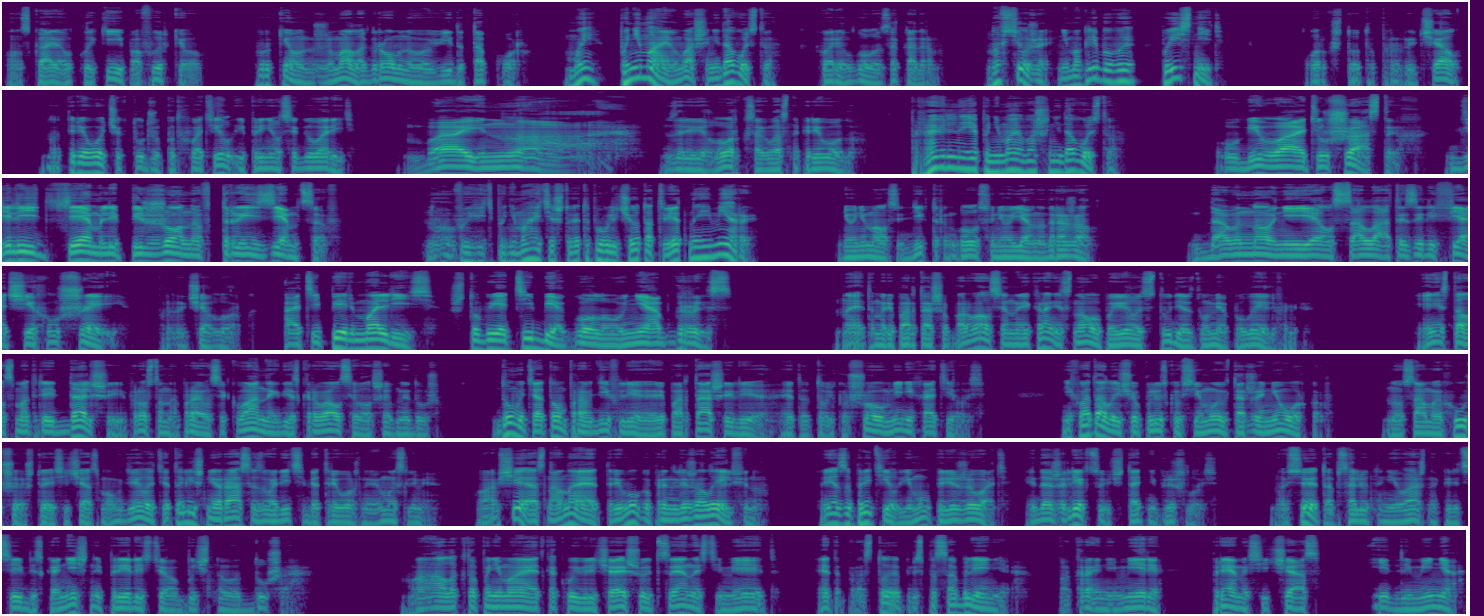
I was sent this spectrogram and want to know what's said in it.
Он скалил клыки и пофыркивал. В руке он сжимал огромного вида топор. «Мы понимаем ваше недовольство», — говорил голос за кадром. «Но все же, не могли бы вы пояснить?» Орк что-то прорычал, но переводчик тут же подхватил и принялся говорить. «Война!» — заревел орк согласно переводу. «Правильно я понимаю ваше недовольство?» «Убивать ушастых!» делить земли пижонов-троеземцев. Но вы ведь понимаете, что это повлечет ответные меры. Не унимался диктор, голос у него явно дрожал. «Давно не ел салат из эльфячьих ушей», — прорычал орк. «А теперь молись, чтобы я тебе голову не обгрыз». На этом репортаж оборвался, на экране снова появилась студия с двумя полуэльфами. Я не стал смотреть дальше и просто направился к ванной, где скрывался волшебный душ. Думать о том, правдив ли репортаж или это только шоу, мне не хотелось. Не хватало еще плюс ко всему и вторжения орков. Но самое худшее, что я сейчас мог делать, это лишний раз изводить себя тревожными мыслями. Вообще, основная тревога принадлежала Эльфину. Но я запретил ему переживать, и даже лекцию читать не пришлось. Но все это абсолютно неважно перед всей бесконечной прелестью обычного душа. Мало кто понимает, какую величайшую ценность имеет это простое приспособление, по крайней мере, прямо сейчас и для меня.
